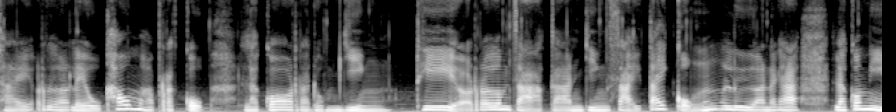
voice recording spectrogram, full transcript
ใช้เรือเร็วเข้ามาประกบ แล้วก็ระดมยิง ที่เริ่มจากการยิงใส่ใต้กงเรือนะคะ แล้วก็มี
